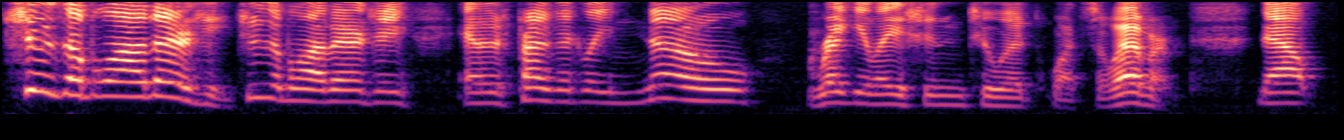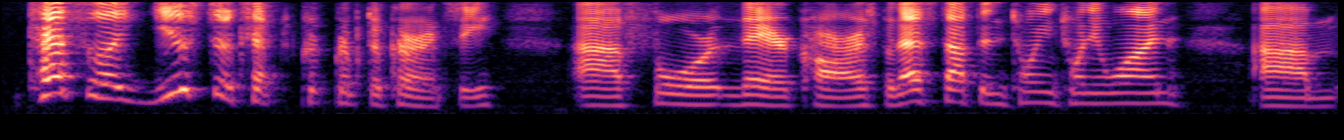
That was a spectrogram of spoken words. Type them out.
Chews up a lot of energy, chews up a lot of energy, and there's practically no regulation to it whatsoever. Now, Tesla used to accept cryptocurrency uh, for their cars, but that stopped in 2021 um,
